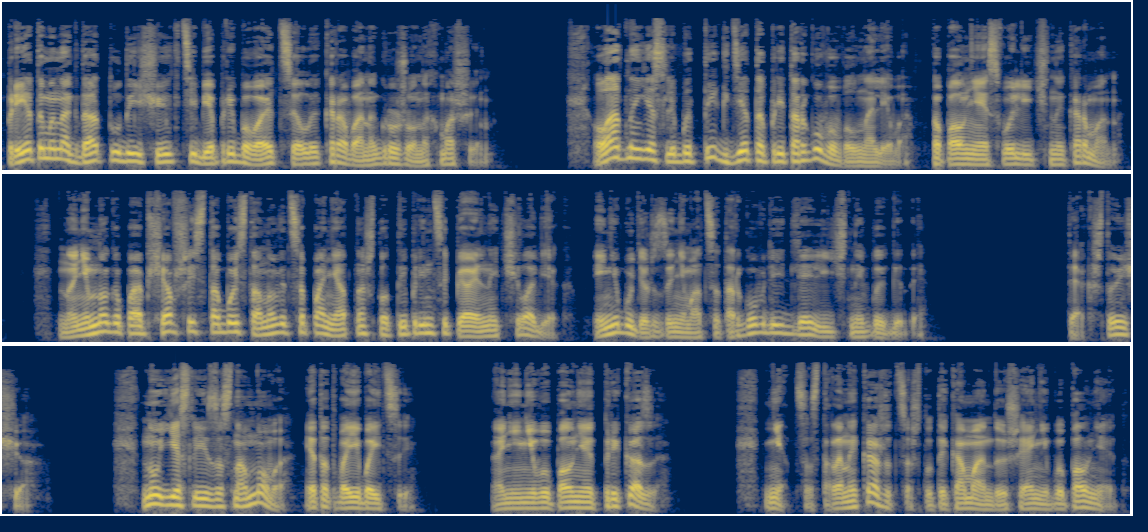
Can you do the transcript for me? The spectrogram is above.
При этом иногда оттуда еще и к тебе прибывают целые караваны груженных машин. Ладно, если бы ты где-то приторговывал налево, пополняя свой личный карман. Но немного пообщавшись с тобой, становится понятно, что ты принципиальный человек и не будешь заниматься торговлей для личной выгоды. Так, что еще? Ну, если из основного, это твои бойцы. Они не выполняют приказы. Нет, со стороны кажется, что ты командуешь, и они выполняют.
